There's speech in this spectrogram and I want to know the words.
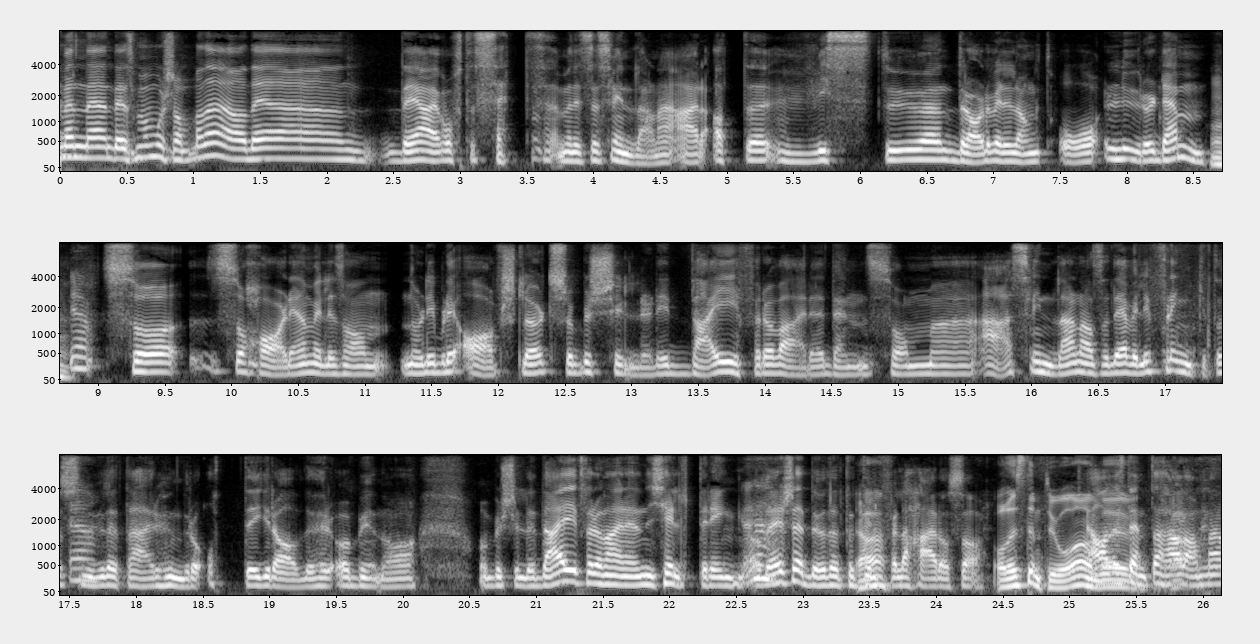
men eh, det som er morsomt med det, og det, det er jo ofte sett med disse svindlerne, er at eh, hvis du eh, drar det veldig langt og lurer dem, mm. så, så har de en veldig sånn Når de blir avslørt, så beskylder de deg for å være den som eh, er svindleren. Altså, de er veldig flinke til å snu Ja. dette her 180 grader og begynne å, å beskylde deg for å være en kjeltring. Og det skjedde jo dette Ja. tilfellet her også. og det stemte jo òg. Ja, det stemte her, da, men,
